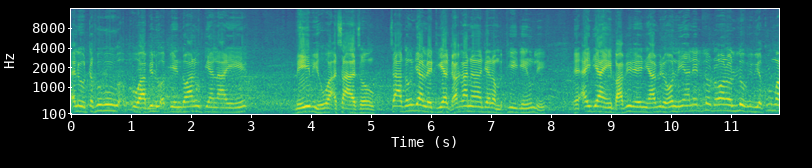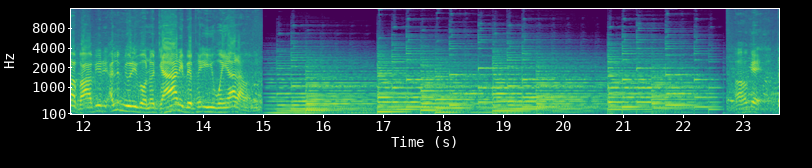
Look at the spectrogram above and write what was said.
အဲ့လိုတခုခုဟိုဟာပြစ်လို့အပြင်သွားလို့ပြန်လာရင်မေးပြီဟိုကအစာအဆုံးစာအဆုံးကြလဲဒီကဂဂနာကြတော့မဖြေခြင်းဘူးလေ အဲအဲ့ကြရင်ဘာဖြစ်လဲညာပြီးတော့နေရလဲလွတ်တော့တော့လွတ်ပြီးပြီအခုမှဘာဖြစ်လဲအဲ့လိုမျိုးတွေပေါ့နော်ဂျားနေပဲဖေးဝင်ရတာပါပဲအာဟုတ်ကဲ့သ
